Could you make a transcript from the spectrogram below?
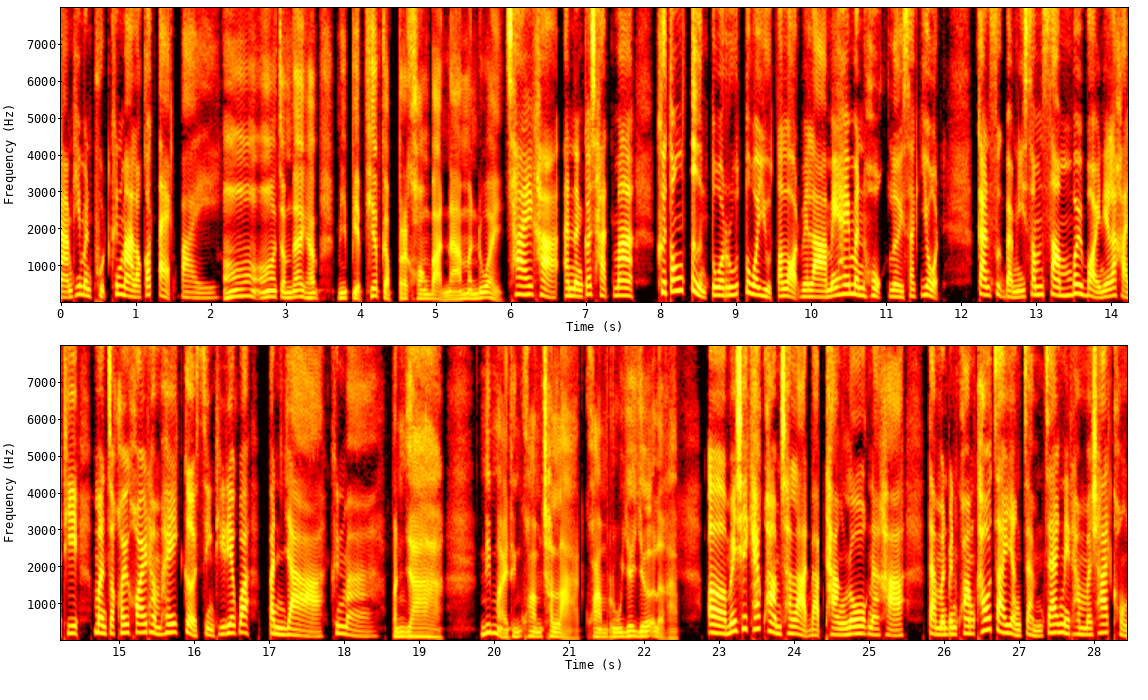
น้ำที่มันผุดขึ้นมาแล้วก็แตกไป อ๋ออ๋อจำได้ครับ มีเปรียบเทียบกับประคองบาดน้ำมันด้วย ใช่ค่ะ อันนั้นก็ชัดมาก คือต้องตื่นตัวรู้ตัวอยู่ตลอดเวลาไม่ให้มันหกเลยสักหยด การฝึกแบบนี้ซ้ำๆบ่อยๆนี่แหละค่ะที่มันจะค่อยๆทำให้เกิดสิ่งที่เรียกว่าปัญญาขึ้นมา ปัญญา นี่หมายถึงความฉลาดความรู้เยอะๆเหรอครับ เออไม่ใช่แค่ความฉลาดแบบทางโลกนะคะ แต่มันเป็นความเข้าใจอย่างแจ่มแจ้งในธรรมชาติของ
